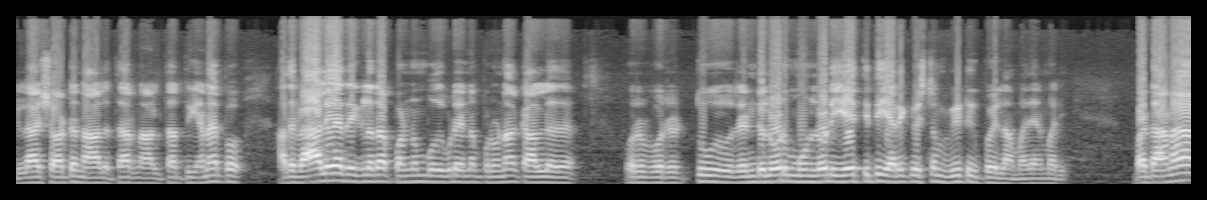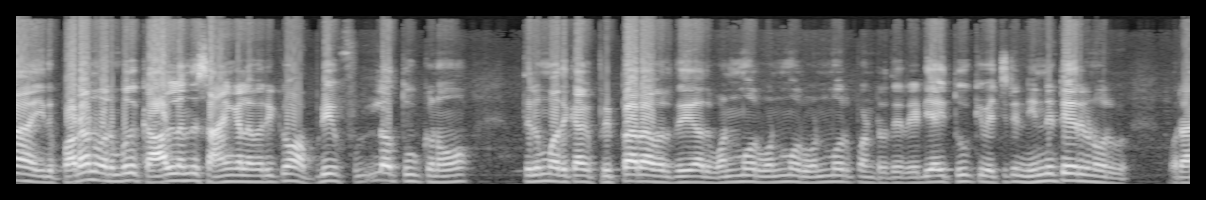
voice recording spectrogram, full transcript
எல்லா ஷாட்டும் நாலு தார் நாலு தார் தூக்கி ஏன்னா இப்போ அதை வேலையாக ரெகுலராக பண்ணும்போது கூட என்ன பண்ணுவோம்னா காலைல ஒரு ஒரு டூ ரெண்டு லோடு மூணு லோடு ஏற்றிட்டு இறக்கி வச்சுட்டு நம்ம வீட்டுக்கு போயிடலாம் அதே மாதிரி. பட் ஆனால் இது படம்னு வரும்போது காலிலேருந்து சாயங்காலம் வரைக்கும் அப்படியே ஃபுல்லாக தூக்கணும். திரும்ப அதுக்காக ப்ரிப்பேர் ஆகுறது அது one more one more one more பண்ணுறது ரெடியாகி தூக்கி வச்சுட்டு நின்றுட்டே இருக்கணும் ஒரு ஒரு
